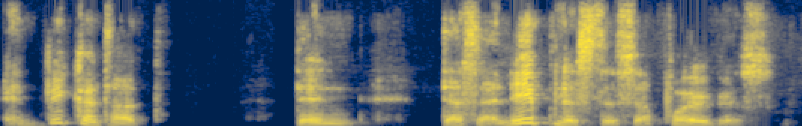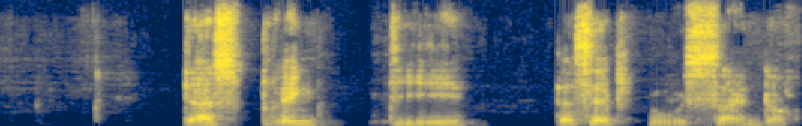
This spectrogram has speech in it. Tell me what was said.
entwickelt hat. Denn das Erlebnis des Erfolges, das bringt die, das Selbstbewusstsein doch.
